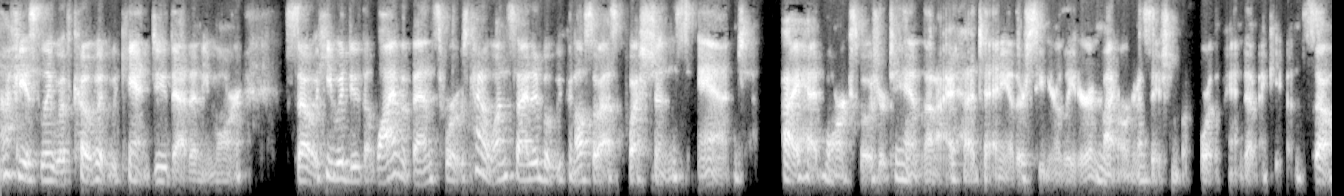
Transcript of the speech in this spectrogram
Obviously, with COVID, we can't do that anymore. So he would do the live events where it was kind of one sided, but we could also ask questions. And I had more exposure to him than I had to any other senior leader in my organization before the pandemic, even. So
